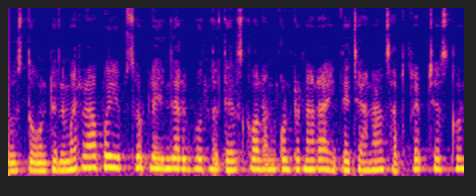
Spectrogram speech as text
చూస్తూ ఉంటుంది. మరి రాబోయే ఎపిసోడ్లో ఏం జరగబోతుందో తెలుసుకోవాలనుకుంటున్నారా? అయితే ఛానల్ సబ్స్క్రైబ్ చేసుకోండి.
